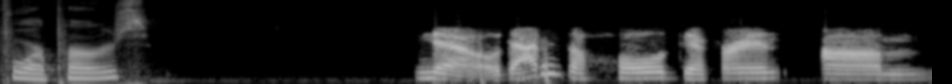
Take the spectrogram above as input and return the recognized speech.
for PERS? No, that is a whole different um,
